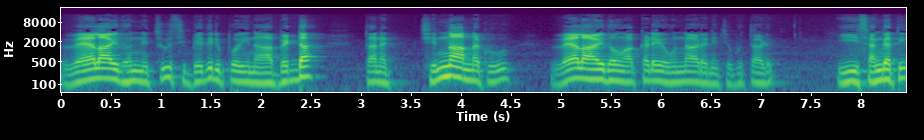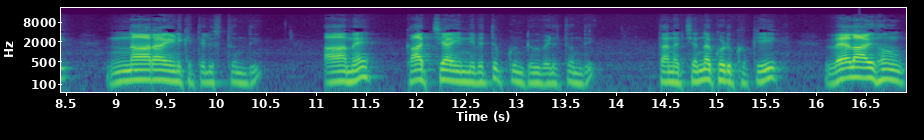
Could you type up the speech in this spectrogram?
వేలాయుధన్ని చూసి బెదిరిపోయిన ఆ బిడ్డ తన చిన్నాన్నకు వేలాయుధం అక్కడే ఉన్నాడని చెబుతాడు. ఈ సంగతి నారాయణికి తెలుస్తుంది. ఆమె కాత్యాయిని వెతుక్కుంటూ వెళుతుంది. తన చిన్న కొడుకుకి వేలాయుధం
